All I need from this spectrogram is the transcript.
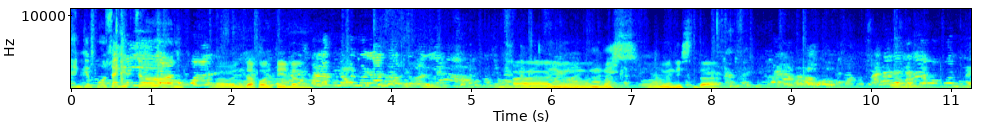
Thank you po sa lechon. Oh, hindi, konti lang. Ah, yun. Mas, yun isda. Mm.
